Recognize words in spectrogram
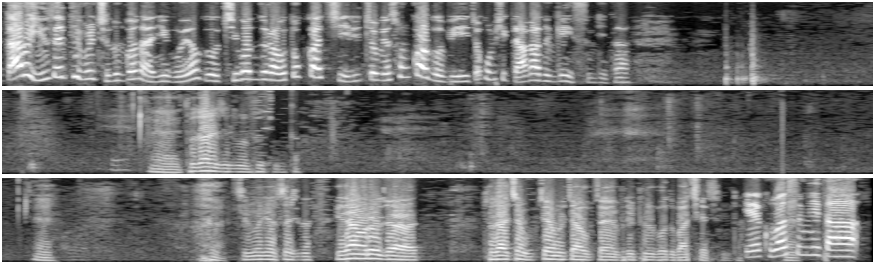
따로 인센티브를 주는 건 아니고요. 그 직원들하고 똑같이 일종의 성과급이 조금씩 나가는 게 있습니다. 예, 또 다른 질문 없으십니까? 예. 질문이 없으시면 이상으로 저 조달청 국제물자 국장의 브리핑을 모두 마치겠습니다. 예, 고맙습니다.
